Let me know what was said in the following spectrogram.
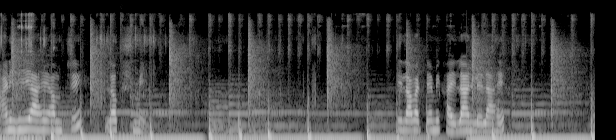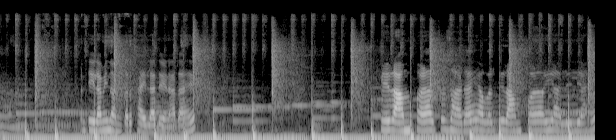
आणि ही आहे आमची लक्ष्मी. तिला वाटते मी खायला आणलेलं आहे. तिला मी नंतर खायला देणार आहे. हे रामफळाचं झाड आहे यावरती रामफळही आलेली आहे.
